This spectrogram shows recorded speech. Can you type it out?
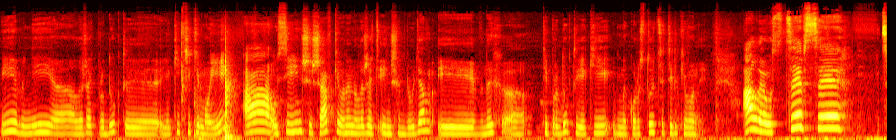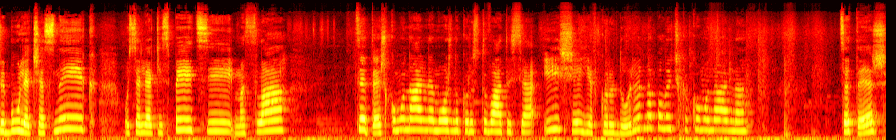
І в ній е, лежать продукти, які тільки мої. А усі інші шафки вони належать іншим людям, і в них е, ті продукти, якими користуються тільки вони. Але ось це все цибуля, часник, усілякі спеції, масла. Це теж комунальне можна користуватися. І ще є в коридорі одна поличка комунальна. Це теж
